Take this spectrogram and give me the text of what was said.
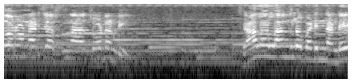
దూరం నడిచేస్తున్నానో చూడండి. చాలా లాంగ్లో పడిందండి.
